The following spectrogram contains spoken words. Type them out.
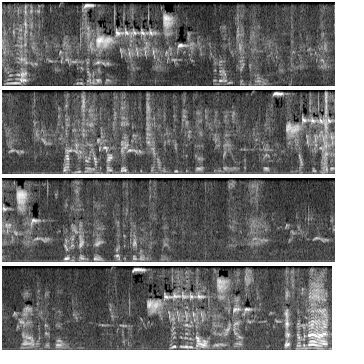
You know what? Give me some of that bone. Hey man, I'm gonna take your bone. Well, usually on the first date, the gentleman gives the female a present, so you don't take my bone. Yo, this ain't a date. I just came over to swim. Now I want that bone. I think I'm gonna pee. Where's the little dog at? There he goes. That's number nine.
